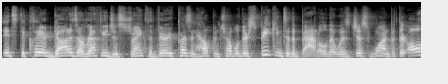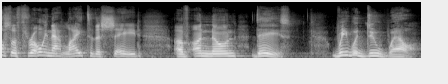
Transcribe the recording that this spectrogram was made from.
it's declared God is our refuge and strength, a very present help in trouble. They're speaking to the battle that was just won, but they're also throwing that light to the shade of unknown days. We would do well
